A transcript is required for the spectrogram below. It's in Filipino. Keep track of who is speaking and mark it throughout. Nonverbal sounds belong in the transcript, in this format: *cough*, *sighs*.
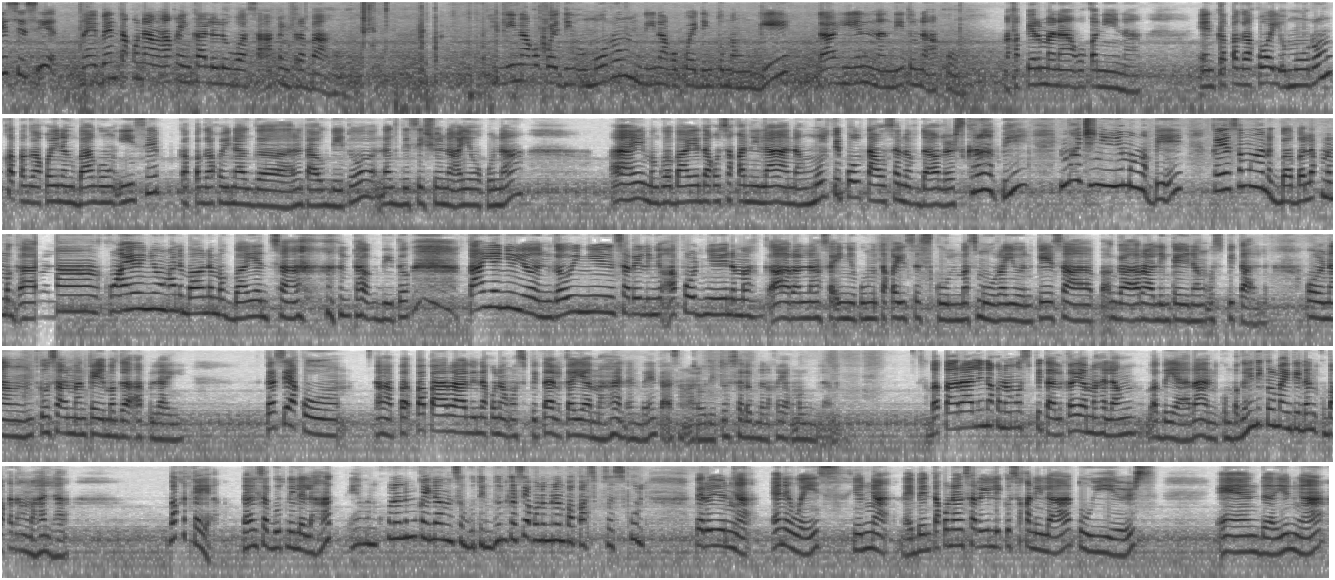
Speaker 1: This is it. Naibenta ko na ang aking kaluluwa sa aking trabaho. Hindi na ako pwedeng umurong, hindi na ako pwedeng tumanggi dahil nandito na ako. Nakapirma na ako kanina. And kapag ako ay umurong, kapag ako ay nagbagong isip, kapag ako ay nag, ah, ano tawag dito, nagdesisyon na ayaw ko na, ay magbabayad ako sa kanila ng multiple thousand of dollars. Grabe! Imagine nyo yung mga be. Kaya sa mga nagbabalak na mag-aral, ah, kung ayaw nyo halimbawa na magbayad sa *laughs* tawag dito, kaya nyo yun. Gawin nyo yung sarili nyo. Afford nyo yun na mag-aral lang sa inyo. Pumunta kayo sa school. Mas mura yun kaysa pag-aaralin kayo ng ospital or ng kung saan man kayo mag apply Kasi ako, ah, pa- paparalin ako ng ospital kaya mahal. Ano ba yun? Taas ang araw dito. Sa loob na lang kaya ako mag-vlog. Paparalin ako ng ospital kaya mahal ang babayaran. Kumbaga hindi ko maintindihan kung bakit ang mahal ha. Bakit kaya? Dahil sagot nila lahat? Ewan ko wala naman kailangan sagutin dun kasi ako naman ang papasok sa school. Pero yun nga, anyways, yun nga, naibenta ko na ang sarili ko sa kanila, 2 years. And uh, yun nga,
